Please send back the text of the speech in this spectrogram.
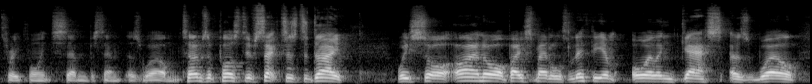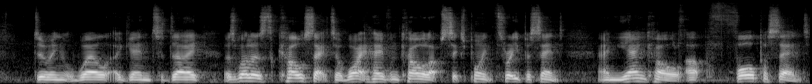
3.7% as well. In terms of positive sectors today, we saw iron ore, base metals, lithium, oil, and gas as well doing well again today, as well as the coal sector. Whitehaven Coal up 6.3% and Yancoal up 4%.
